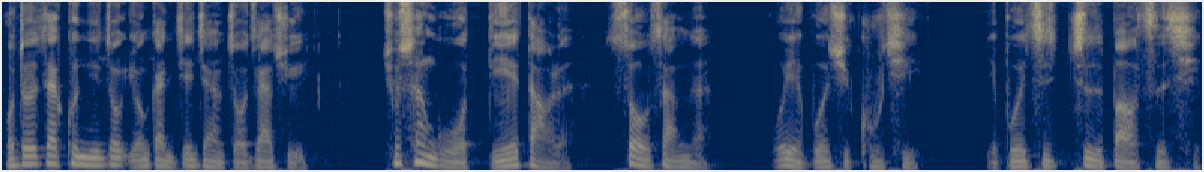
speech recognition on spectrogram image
我都会在困境中勇敢坚强走下去，就算我跌倒了。受伤了，我也不会去哭泣，也不会去自暴自弃，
